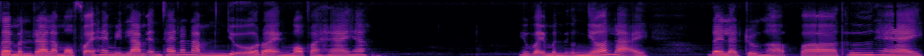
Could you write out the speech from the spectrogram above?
T mình ra là 1,25 em thấy nó nằm giữa đoạn 1 và 2 ha. Như vậy mình cần nhớ lại đây là trường hợp uh, thứ hai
